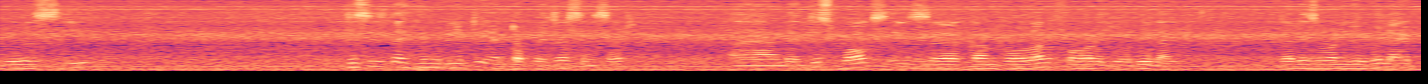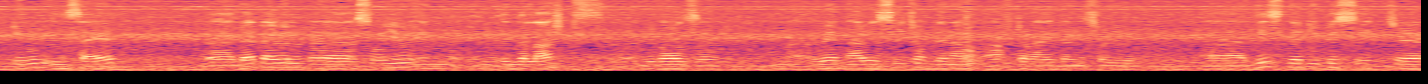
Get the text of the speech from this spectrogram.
we will see this is the humidity and temperature sensor and this box is controller for UV light. There is one UV light tube inside. Uh, that I will uh, show you in, in, in the last uh, because uh, when I will switch off then after I can show you. Uh, this the DP switch uh,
